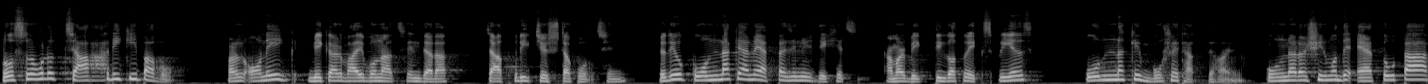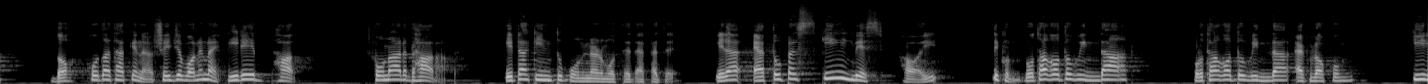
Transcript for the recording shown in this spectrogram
প্রশ্ন হলো, চাকরি কি পাবো? কারণ অনেক বেকার ভাই বোন আছেন যারা চাকরির চেষ্টা করছেন। যদিও কন্যাকে আমি একটা জিনিস দেখেছি, আমার ব্যক্তিগত এক্সপিরিয়েন্স কন্যাকে বসে থাকতে হয় না। কন্যা রাশির মধ্যে এতটা দক্ষতা থাকে না, সেই যে বলে না, হীরের ধাত, সোনার ধাত, এটা কিন্তু কন্যার মধ্যে দেখা যায়। এরা এতটা স্কিল বেসড হয়, দেখুন, প্রথাগত বিদ্যা প্রথাগত বিদ্যা একরকম স্কিল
